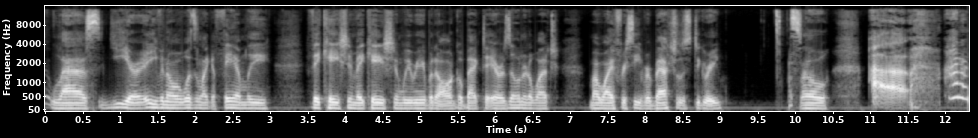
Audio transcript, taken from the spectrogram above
last year, even though it wasn't like a family vacation, vacation, we were able to all go back to Arizona to watch my wife receive her bachelor's degree. So, uh, I don't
